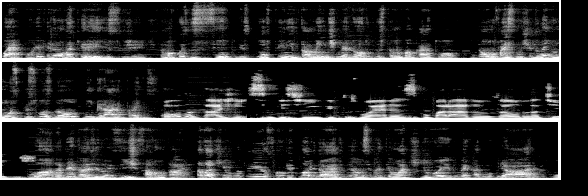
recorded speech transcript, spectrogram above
Ué, por que, que ele não vai querer isso, gente? É uma coisa simples, infinitamente melhor do que o sistema bancário atual. Então não faz sentido nenhum as pessoas não migrarem para isso. Qual a vantagem de se investir em criptomoedas comparados a outros ativos? Vamos lá, na verdade não existe essa vantagem. Cada ativo tem a sua peculiaridade, né? Você vai ter um ativo aí do mercado imobiliário, o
